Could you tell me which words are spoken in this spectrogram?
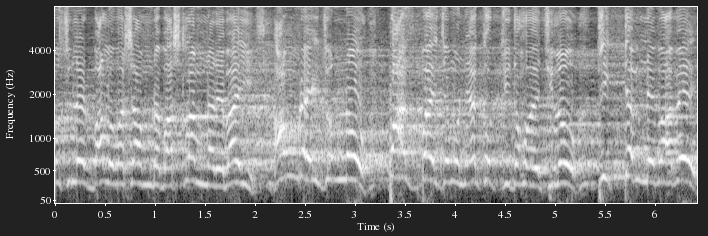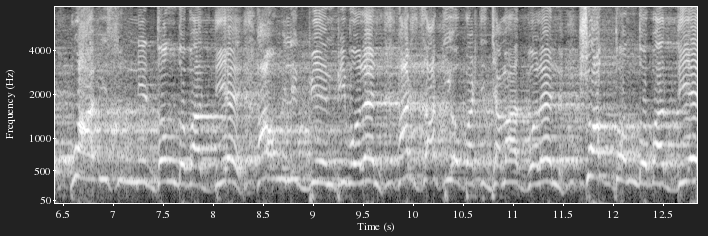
রসুলের ভালোবাসা আমরা বাসলাম না রে ভাই। আমরা এই জন্য পাঁচ ভাই যেমন একত্রিত হয়েছিল, ঠিক তেমনি ভাবে ওয়াহাবি সুন্নির দ্বন্দ্ববাদ দিয়ে আওয়ামী লীগ, বিএনপি বলেন আর জাতীয় পার্টি জামাত বলেন, সব দ্বন্দ্ববাদ দিয়ে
